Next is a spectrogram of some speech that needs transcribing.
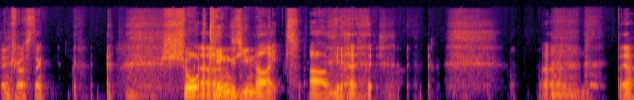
Interesting. Short Kings Um, unite. Um, yeah. um, but yeah,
